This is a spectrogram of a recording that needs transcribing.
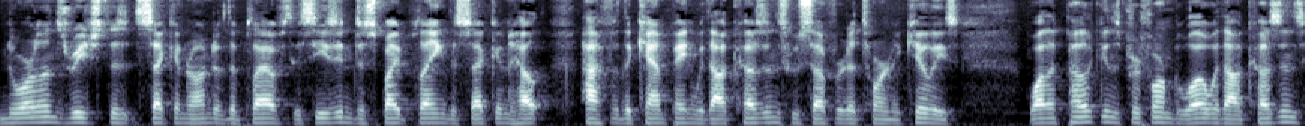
New Orleans reached the second round of the playoffs this season despite playing the second half of the campaign without Cousins, who suffered a torn Achilles. While the Pelicans performed well without Cousins,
